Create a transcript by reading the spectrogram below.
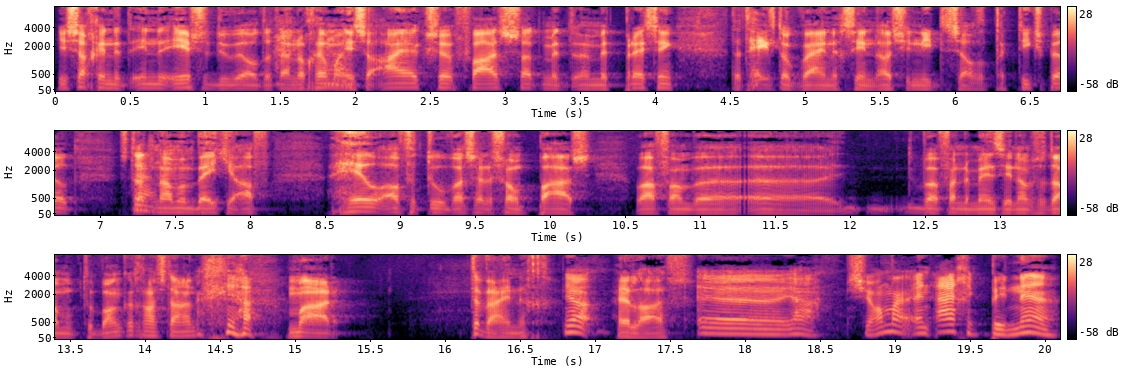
Je zag in, het, in de eerste duel dat hij nog helemaal in zijn Ajax-fase zat met, eh, met pressing. Dat heeft ook weinig zin als je niet dezelfde tactiek speelt. Dus dat Ja. nam een beetje af. Heel af en toe was er zo'n paas waarvan, we, eh, waarvan de mensen in Amsterdam op de banken gaan staan. Ja, Maar te weinig, ja, helaas. eh, ja, is jammer. En eigenlijk Benin.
